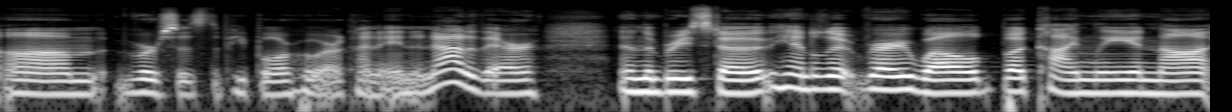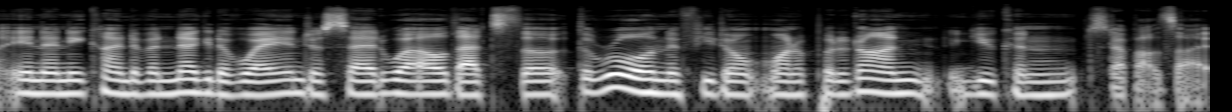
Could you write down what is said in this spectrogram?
um, versus the people who are kind of in and out of there. And the barista handled it very well, but kindly and not in any kind of a negative way, and just said, "Well, that's the the rule, and if you don't want to put it on, you can step outside."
